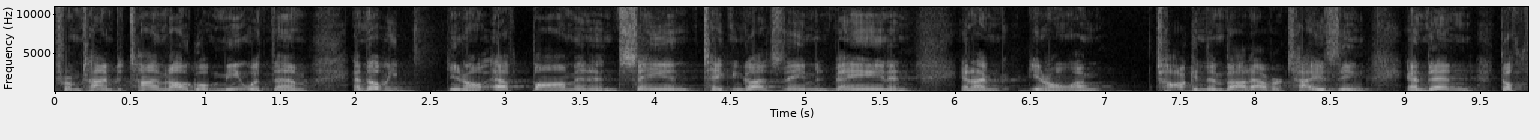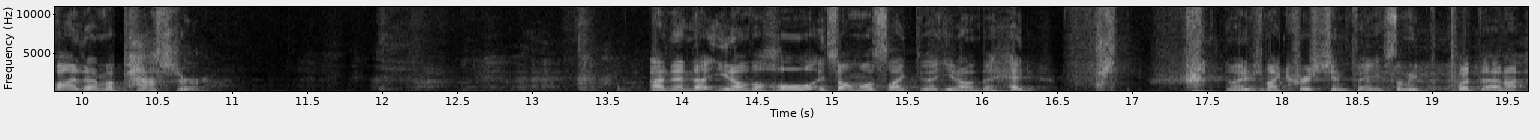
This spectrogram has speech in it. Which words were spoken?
from time to time, and I'll go meet with them, and they'll be, you know, f bombing and saying, taking God's name in vain, and and I'm, you know, I'm talking to them about advertising, and then they'll find out I'm a pastor. And then the, you know, the whole, it's almost like the, you know, the head. Here's my Christian face. Let me put that on.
